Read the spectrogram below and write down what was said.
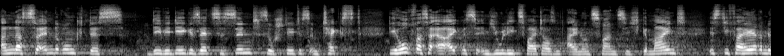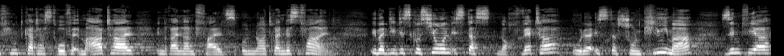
Anlass zur Änderung des DWD-Gesetzes sind, so steht es im Text, die Hochwasserereignisse im Juli 2021. Gemeint ist die verheerende Flutkatastrophe im Ahrtal in Rheinland-Pfalz und Nordrhein-Westfalen. Über die Diskussion, ist das noch Wetter oder ist das schon Klima, sind wir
